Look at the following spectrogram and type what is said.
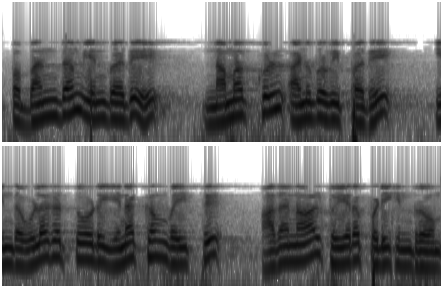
இப்ப பந்தம் என்பது நமக்குள் அனுபவிப்பது இந்த உலகத்தோடு இணக்கம் வைத்து அதனால் துயரப்படுகின்றோம்.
